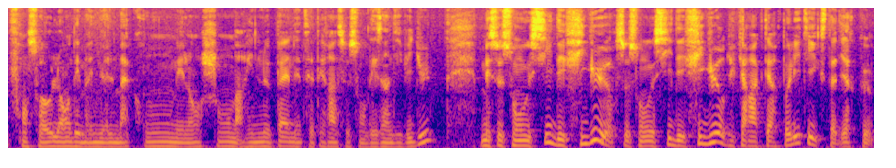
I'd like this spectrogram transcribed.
François Hollande, Emmanuel Macron, Mélenchon, Marine Le Pen, etc., ce sont des individus, mais ce sont aussi des figures, ce sont aussi des figures du caractère politique, c'est-à-dire que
